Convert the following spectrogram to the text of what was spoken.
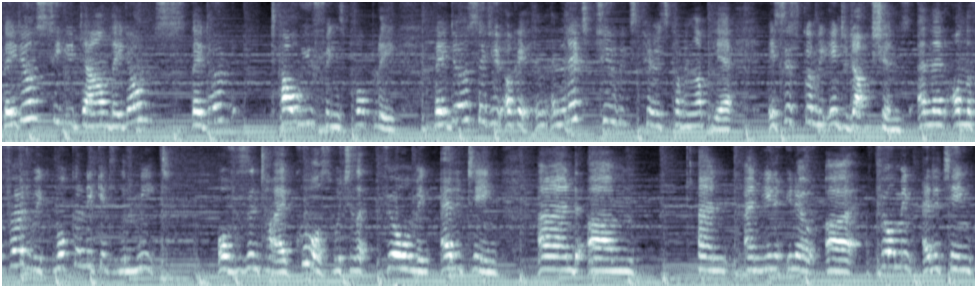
they don't sit you down, they don't they don't tell you things properly. They don't say to you, okay, in, in the next two weeks periods coming up here, it's just going to be introductions. And then on the third week, we're going to get to the meat of this entire course, which is like filming, editing, and um, and and you you know, uh, filming, editing,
